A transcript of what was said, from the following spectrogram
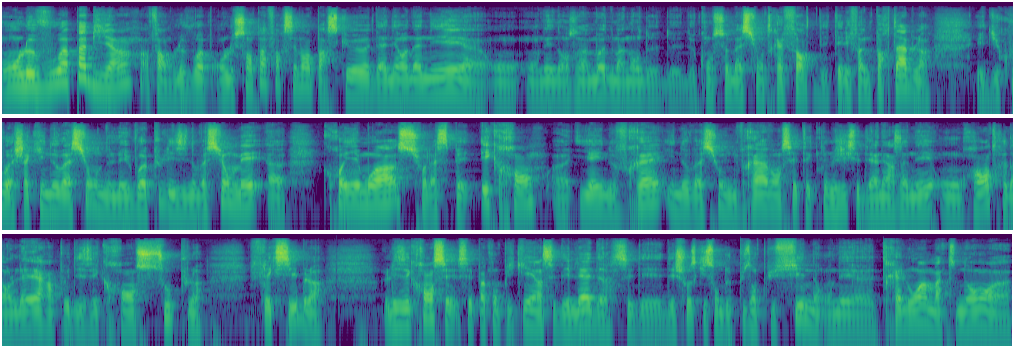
on le voit pas bien, enfin on le voit, on le sent pas forcément parce que d'année en année, euh, on, est dans un mode maintenant de, consommation très forte des téléphones portables et du coup à chaque innovation on ne les voit plus les innovations, mais croyez-moi sur l'aspect écran, il y a une vraie innovation, une vraie avancée technologique ces dernières années. On rentre dans l'ère un peu des écrans souples, flexibles. Les écrans, c'est pas compliqué, hein, c'est des LED, c'est des, choses qui sont de plus en plus fines. On est très loin maintenant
